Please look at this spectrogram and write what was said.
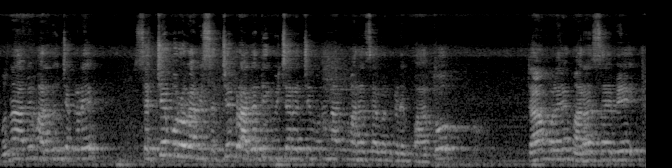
म्हणून आम्ही महाराजांच्याकडे सच्चेपूर्वक आम्ही सच्चे प्रागतिक विचाराचे म्हणून आम्ही महाराज साहेबांकडे पाहतो. त्यामुळे महाराज साहेब हे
